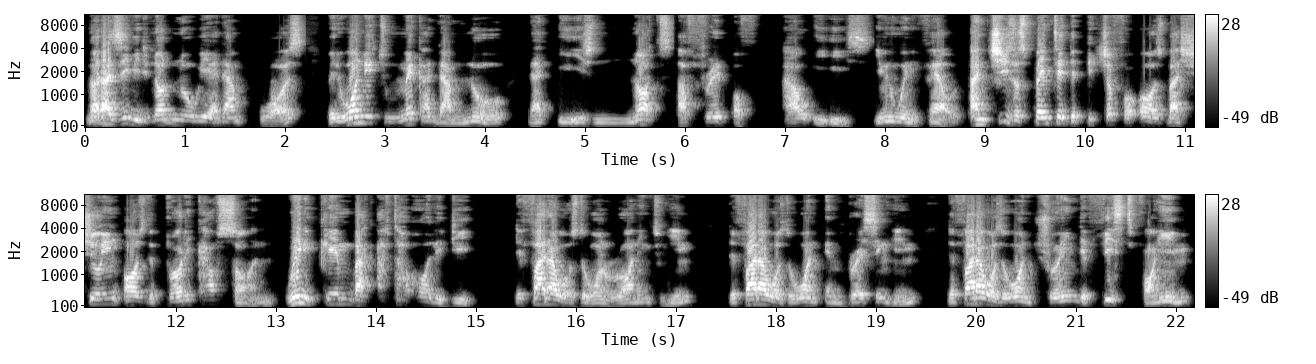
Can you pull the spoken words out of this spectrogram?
not as if he did not know where Adam was, but he wanted to make Adam know that he is not afraid of how he is, even when he failed. And Jesus painted the picture for us by showing us the prodigal son when he came back after all he did. The father was the one running to him. The father was the one embracing him. The father was the one throwing the fist for him.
